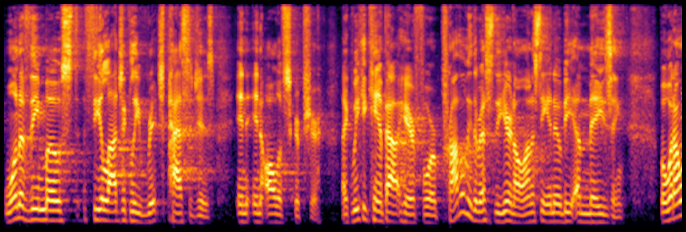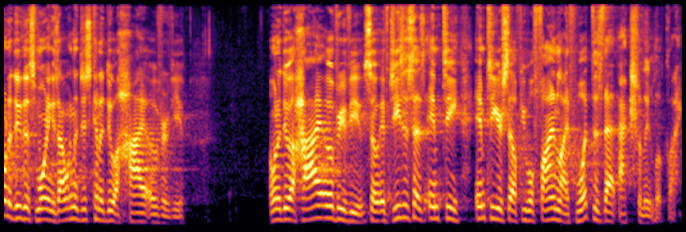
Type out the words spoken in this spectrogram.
one of the most theologically rich passages in, in all of Scripture. Like we could camp out here for probably the rest of the year, in all honesty, and it would be amazing. But what I want to do this morning is I want to just kind of do a high overview. I want to do a high overview. So if Jesus says empty, empty yourself, you will find life, what does that actually look like?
